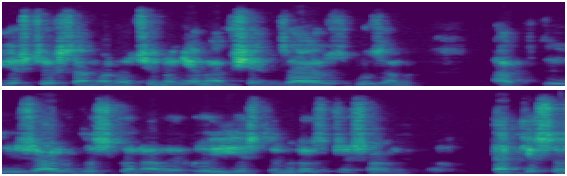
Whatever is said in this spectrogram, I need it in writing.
jeszcze w samolocie, no nie ma księdza, wzbudzam akt żalu doskonałego i jestem rozgrzeszony. No, takie są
